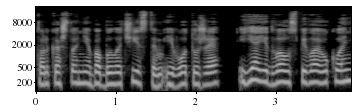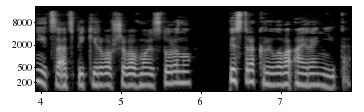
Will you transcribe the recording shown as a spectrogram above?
Только что небо было чистым, и вот уже я едва успеваю уклониться от спикировавшего в мою сторону пестрокрылого айронита.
